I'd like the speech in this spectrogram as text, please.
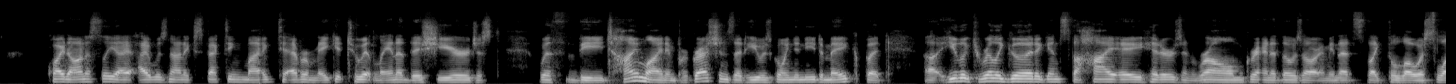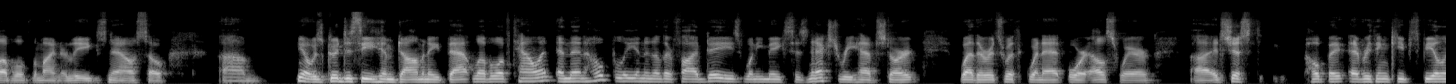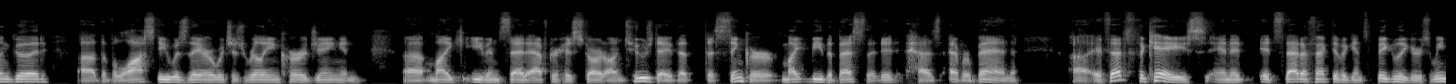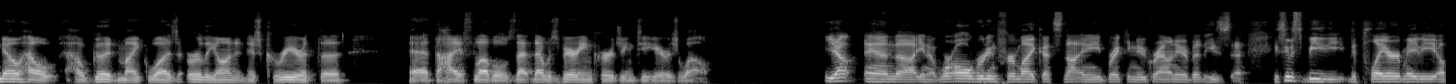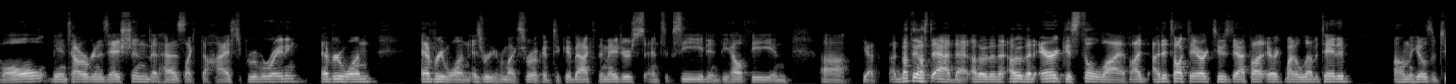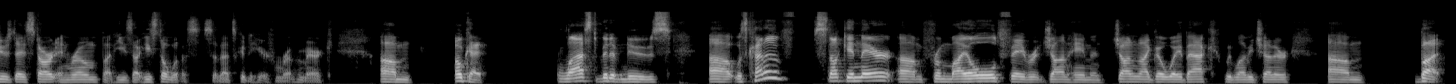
quite honestly, I, I, was not expecting Mike to ever make it to Atlanta this year, just with the timeline and progressions that he was going to need to make. But uh, he looked really good against the high A hitters in Rome. Granted, those are, I mean, that's like the lowest level of the minor leagues now. So, um, you know, it was good to see him dominate that level of talent. And then hopefully in another five days, when he makes his next rehab start, whether it's with Gwinnett or elsewhere, uh, it's just hope everything keeps feeling good. Uh, the velocity was there, which is really encouraging. And uh, Mike even said after his start on Tuesday that the sinker might be the best that it has ever been. Uh, if that's the case, and it it's that effective against big leaguers, we know how how good Mike was early on in his career at the at the highest levels. That that was very encouraging to hear as well. Yeah, and uh, you know we're all rooting for Mike. That's not any breaking new ground here, but he's uh, he seems to be the, the player maybe of all the entire organization that has like the highest approval rating. Everyone, everyone is rooting for Mike Soroka to get back to the majors and succeed and be healthy. And uh, yeah, nothing else to add that other than other than Eric is still alive. I, I did talk to Eric Tuesday. I thought Eric might have levitated on the heels of Tuesday's start in Rome, but he's uh, he's still with us, so that's good to hear from from Eric. Um, okay, last bit of news uh, was kind of snuck in there um, from my old favorite, Jon Heyman. John and I go way back. We love each other. Um, but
